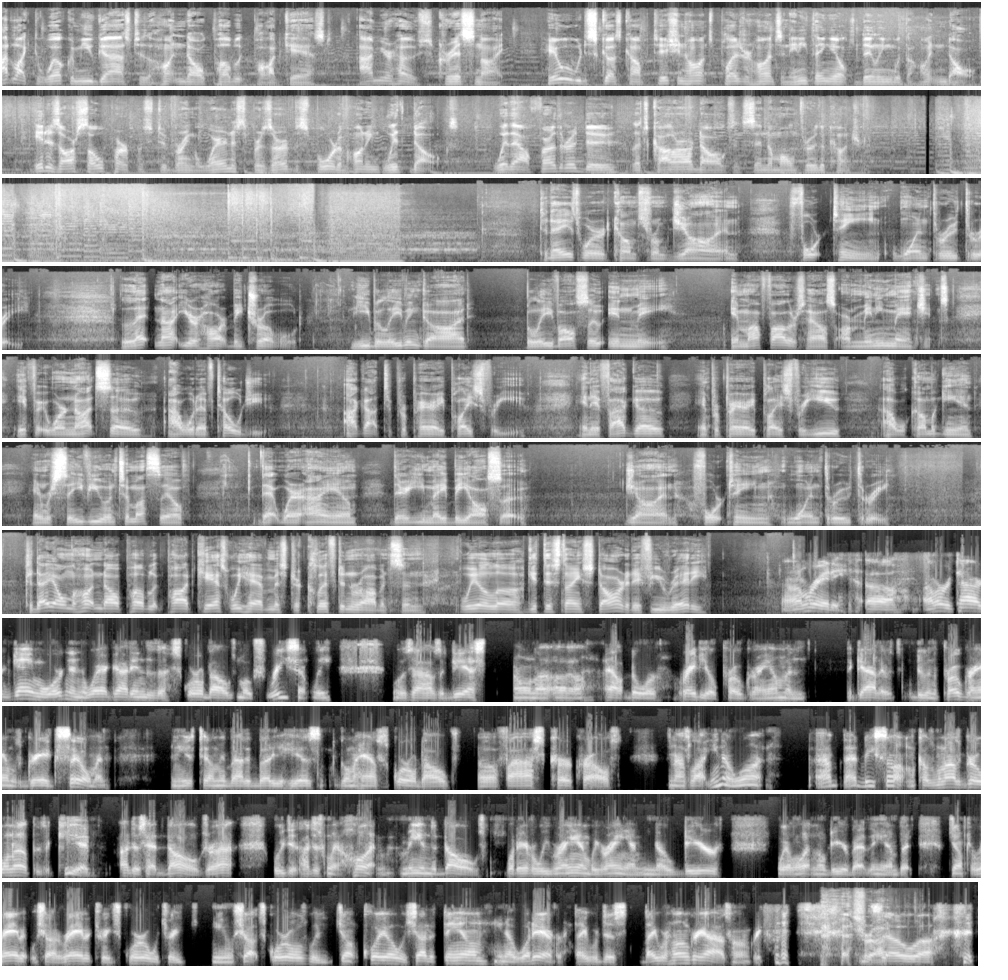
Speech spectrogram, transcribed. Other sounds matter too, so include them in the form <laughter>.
I'd like to welcome you guys to the Hunting Dog Public Podcast. I'm your host, Chris Knight. Here we will discuss competition hunts, pleasure hunts, and anything else dealing with the hunting dog. It is our sole purpose to bring awareness to preserve the sport of hunting with dogs. Without further ado, let's collar our dogs and send them on through the country. Today's word comes from John 14 1 through 3. Let not your heart be troubled. Ye believe in God, believe also in me. In my Father's house are many mansions. If it were not so, I would have told you. I got to prepare a place for you. And if I go and prepare a place for you, I will come again and receive you unto myself, that where I am, there ye may be also. John 14 1 through 3. Today on the Hunting Dog Public Podcast, we have Mr. Clifton Robinson. We'll uh, get this thing started if you're ready. I'm ready. Uh, I'm a retired game warden, and the way I got into the squirrel dogs most recently was I was a guest on a, a outdoor radio program, and the guy that was doing the program was Greg Selman, and he was telling me about a buddy of his going to have squirrel dogs, uh, Feist Cur Cross, and I was like, you know what, that, that'd be something, because when I was growing up as a kid, I just had dogs, right? We just I just went hunting, me and the dogs. Whatever we ran, we ran. You know, deer, well, wasn't no deer back then, but jumped a rabbit, we shot a rabbit, treed squirrel, we treed, you know, shot squirrels, we jumped quail, we shot at them, you know, whatever. They were just, they were hungry, I was hungry. <laughs> That's right. So, uh, <laughs>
